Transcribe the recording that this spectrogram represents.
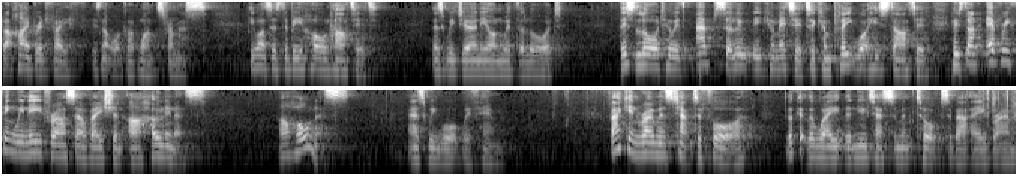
but hybrid faith is not what God wants from us. He wants us to be wholehearted as we journey on with the Lord. This Lord, who is absolutely committed to complete what He started, who's done everything we need for our salvation, our holiness, our wholeness, as we walk with Him. Back in Romans chapter 4, Look at the way the New Testament talks about Abraham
